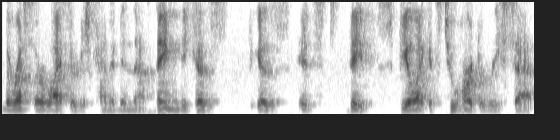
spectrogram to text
the rest of their life they're just kind of in that thing because because it's they feel like it's too hard to reset.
